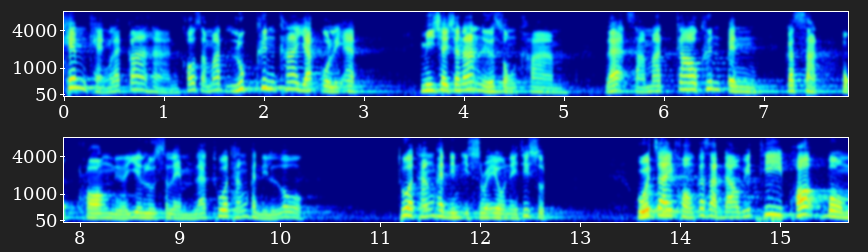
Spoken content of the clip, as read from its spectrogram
เข้มแข็งและกล้าหาญเขาสามารถลุกขึ้นฆ่ายักษ์โกลิแอตมีชัยชนะเหนือสงคราม และสามารถก้าวขึ้นเป็นกษัตริย์ปกครองเหนือเยรูซาเล็ม และทั่วทั้งแผ่นดินโลก ทั่วทั้งแผ่นดินอิสราเอลในที่สุด หัวใจของกษัตริย์ดาวิดที่เพาะบ่ม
